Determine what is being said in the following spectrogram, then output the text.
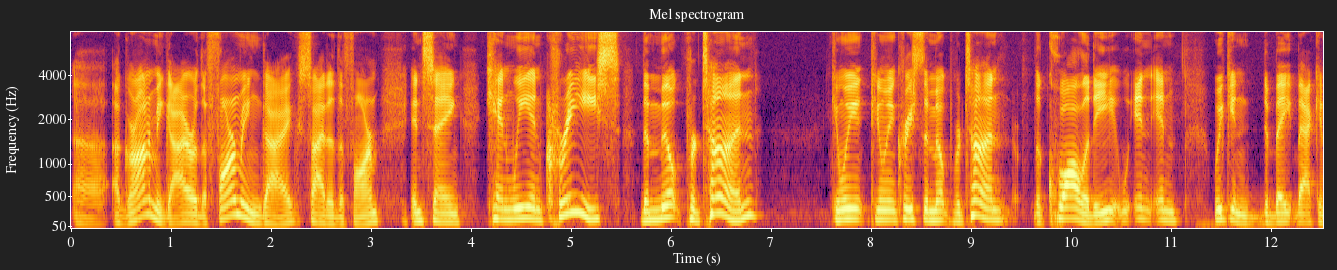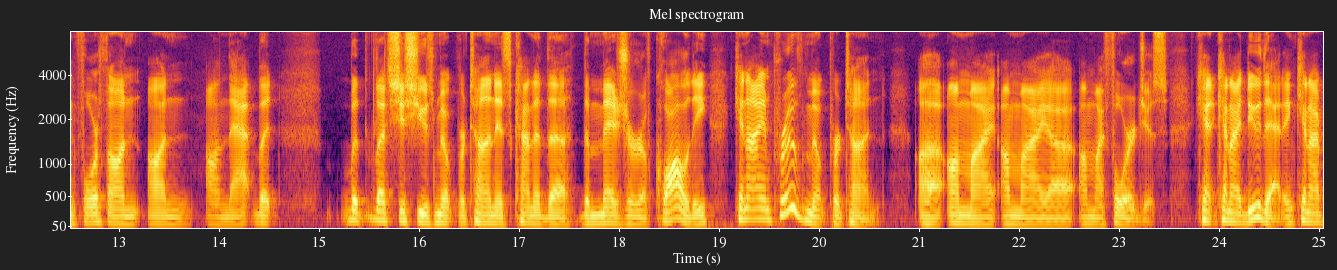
uh, agronomy guy or the farming guy side of the farm and saying, "Can we increase the milk per ton?" Can we can we increase the milk per ton, the quality, and and we can debate back and forth on on on that, but but let's just use milk per ton as kind of the the measure of quality. Can I improve milk per ton uh, on my on my uh, on my forages? Can can I do that? And can I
